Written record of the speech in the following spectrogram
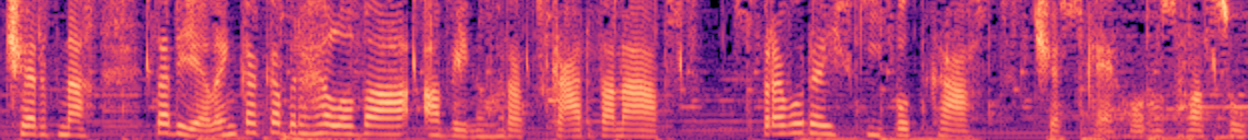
června. Tady je Lenka Kabrhelová a Vinohradská 12. Spravodajský podcast Českého rozhlasu.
